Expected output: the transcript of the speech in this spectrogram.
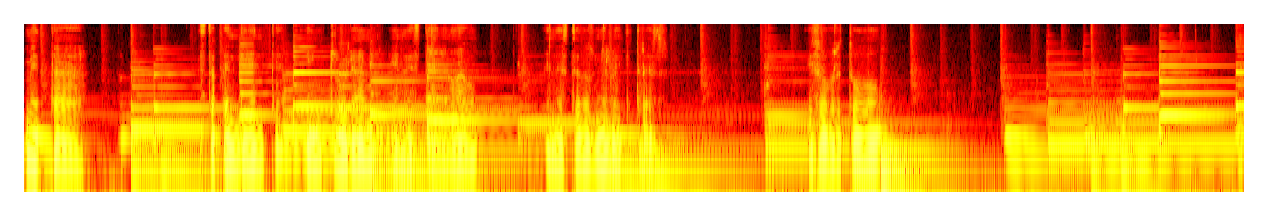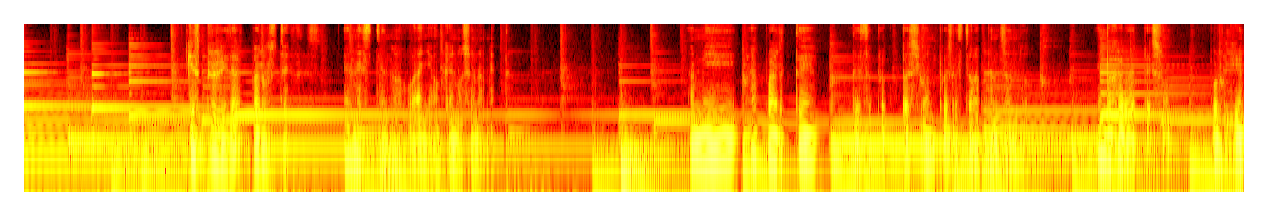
meta pendiente e incluirán en este año nuevo, en este 2023. Y sobre todo, ¿qué es prioridad para ustedes en este nuevo año, aunque no sea una meta? A mí, aparte de esta preocupación, pues estaba pensando en bajar de peso, porque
